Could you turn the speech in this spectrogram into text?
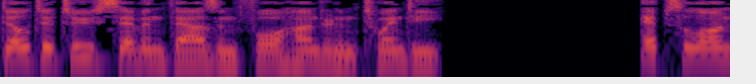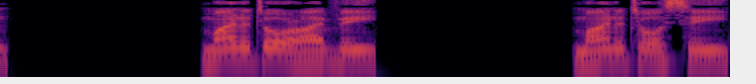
Delta II 7420 Epsilon Minotaur IV Minotaur C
